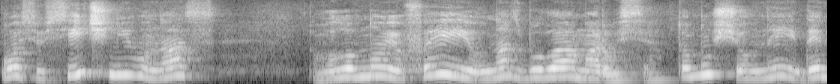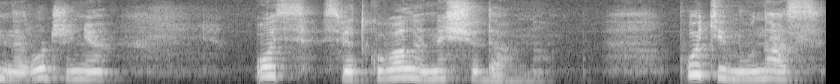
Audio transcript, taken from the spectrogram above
Ось у січні у нас головною феєю у нас була Маруся, тому що у неї день народження ось святкували нещодавно. Потім у нас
